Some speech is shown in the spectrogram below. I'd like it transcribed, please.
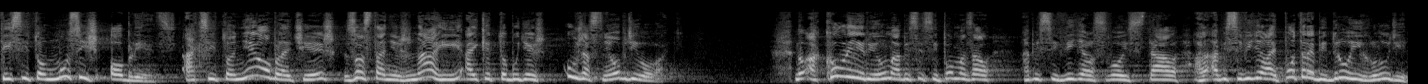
Ty si to musíš obliecť. Ak si to neoblečieš, zostaneš nahý, aj keď to budeš úžasne obdivovať. No a kolírium, aby si si pomazal, aby si videl svoj stav, ale aby si videl aj potreby druhých ľudí.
